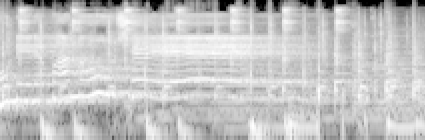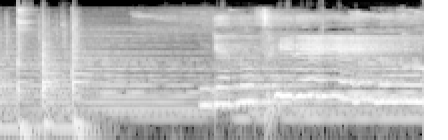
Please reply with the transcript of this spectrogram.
মনের মানুষে। গেল ফিরে এলো।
